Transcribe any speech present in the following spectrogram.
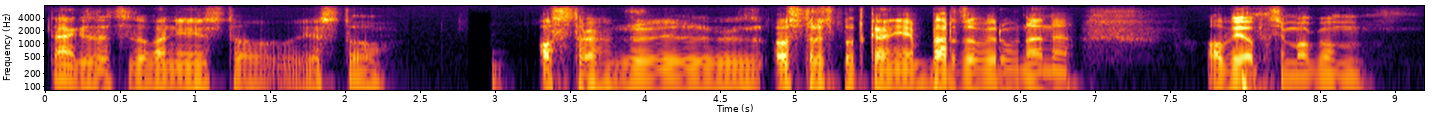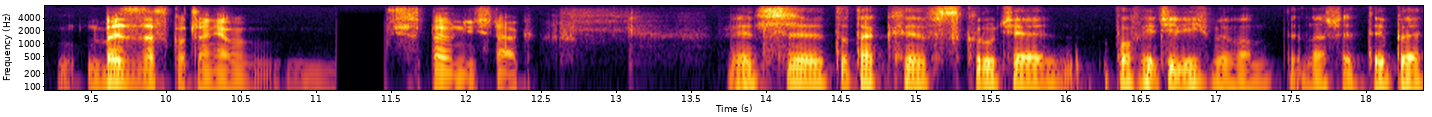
Tak, zdecydowanie jest to, jest to ostre, ostre spotkanie, bardzo wyrównane. Obie opcje mogą bez zaskoczenia spełnić, tak? Więc y, to tak w skrócie powiedzieliśmy wam te nasze typy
